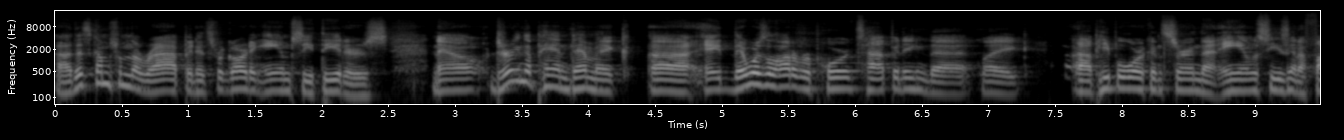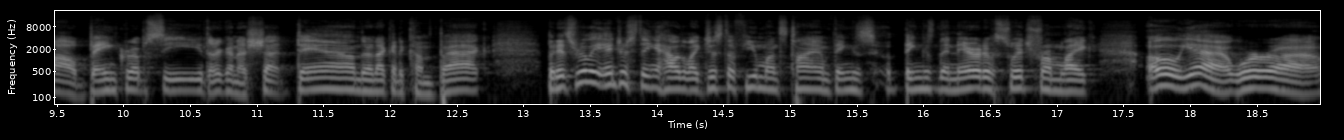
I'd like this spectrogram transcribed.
Uh, this comes from the Wrap, and it's regarding AMC theaters. Now, during the pandemic, uh, it, there was a lot of reports happening that like uh, people were concerned that AMC is going to file bankruptcy. They're going to shut down. They're not going to come back. But it's really interesting how, like, just a few months time, things, things, the narrative switched from like, oh yeah, we're, uh,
